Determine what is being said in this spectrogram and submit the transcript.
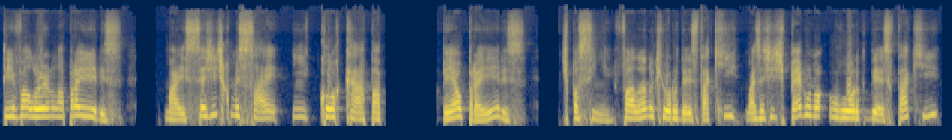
ter valor lá pra eles. Mas se a gente começar e colocar papel pra eles, tipo assim, falando que o ouro deles tá aqui, mas a gente pega o, o ouro deles que tá aqui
